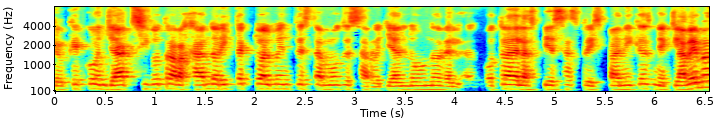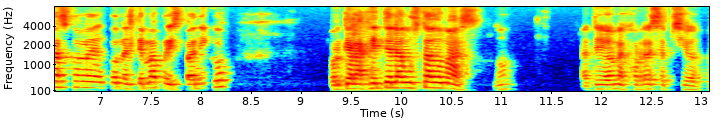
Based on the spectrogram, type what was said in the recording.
creo que con Jack sigo trabajando. Ahorita actualmente estamos desarrollando una de otra de las piezas prehispánicas. Me clavé más con, con, el tema prehispánico porque a la gente le ha gustado más, ¿no? Ha tenido mejor recepción.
